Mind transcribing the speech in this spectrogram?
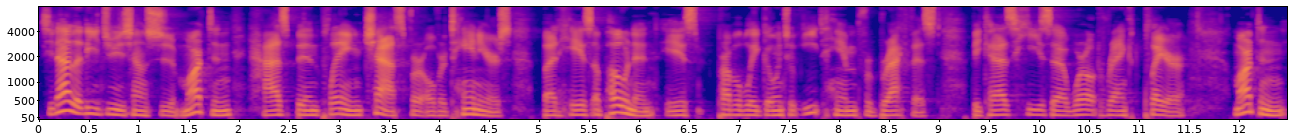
其他的例句像是 Martin has been playing chess for over 10 years, but his opponent is probably going to eat him for breakfast because he's a world-ranked player. Martin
